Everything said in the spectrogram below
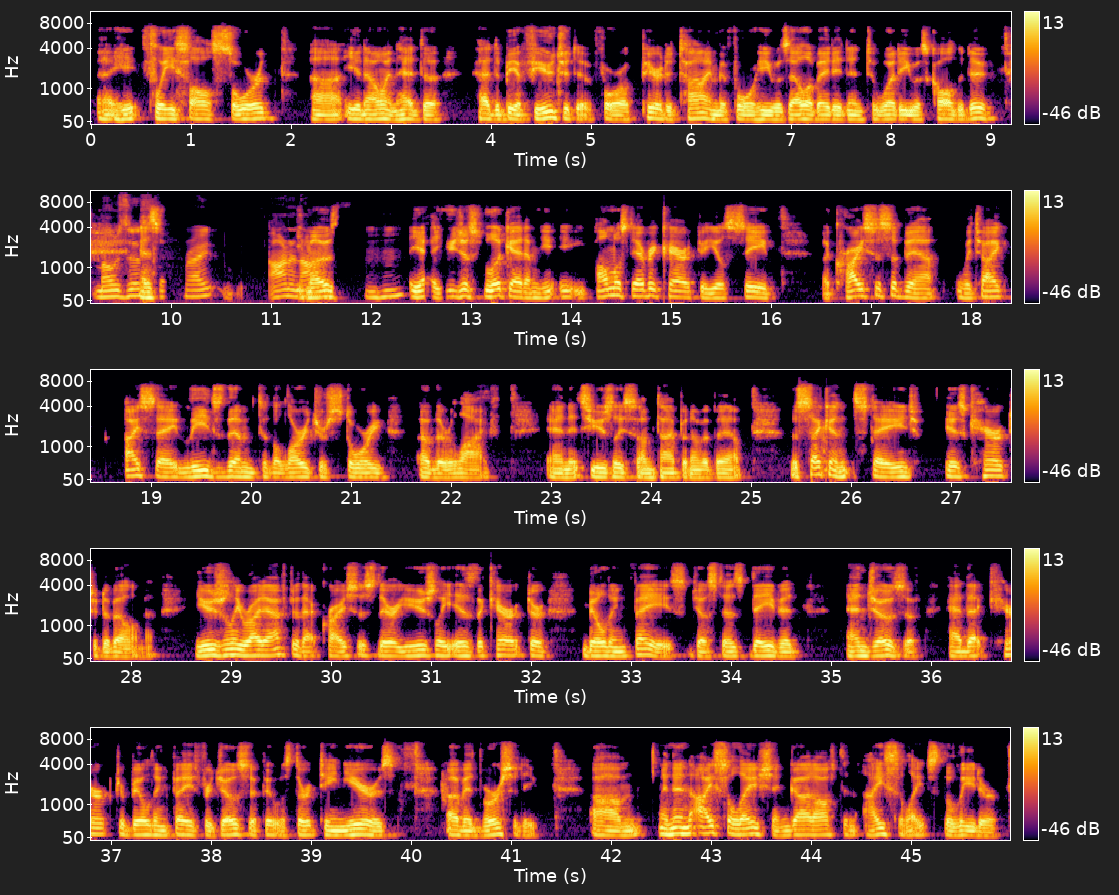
uh, he, flee Saul's sword, uh, you know, and had to had to be a fugitive for a period of time before he was elevated into what he was called to do. Moses, so, right? On and on. Moses, mm-hmm. Yeah, you just look at him. You, you, almost every character you'll see a crisis event, which I I say leads them to the larger story of their life. And it's usually some type of event. The second stage is character development. Usually, right after that crisis, there usually is the character building phase, just as David and Joseph had that character building phase. For Joseph, it was 13 years of adversity. Um, and then isolation. God often isolates the leader.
